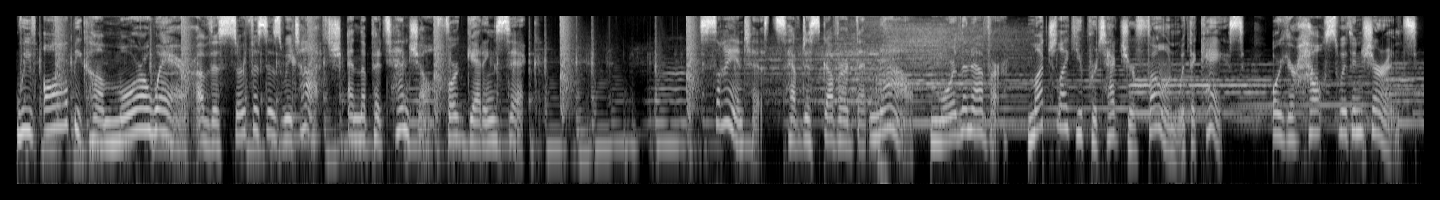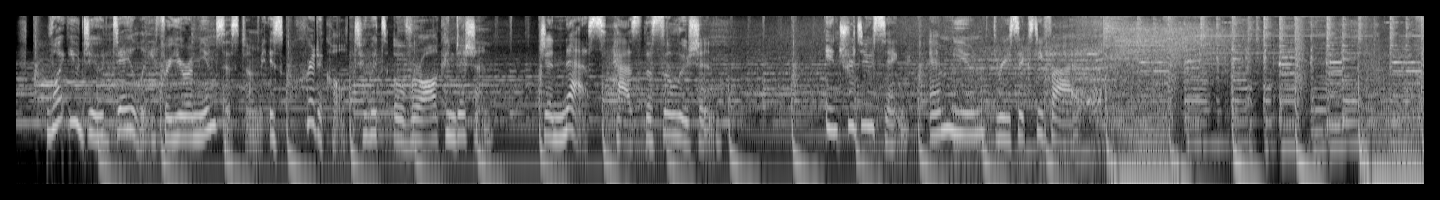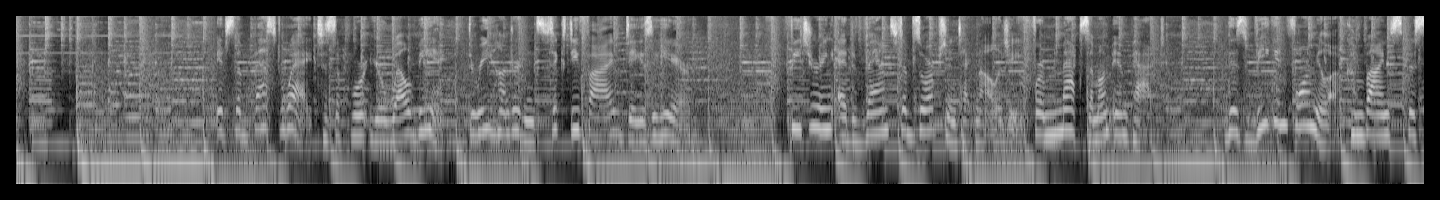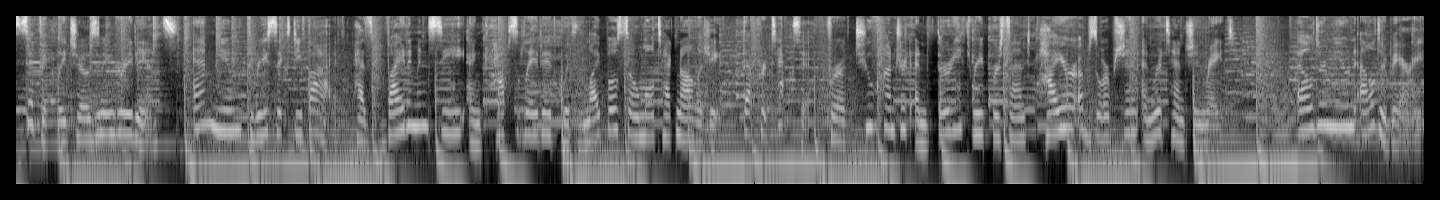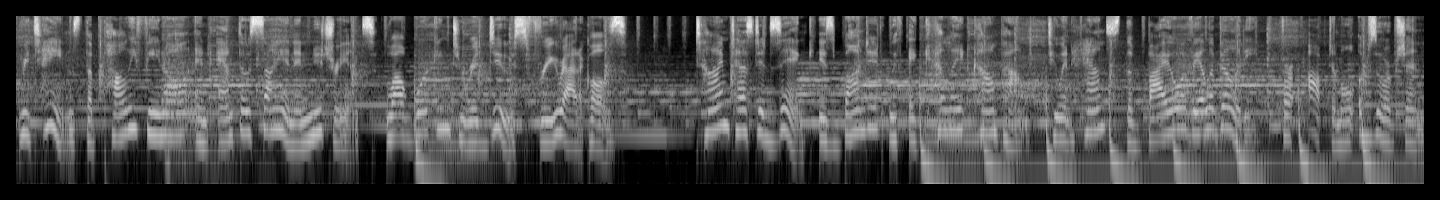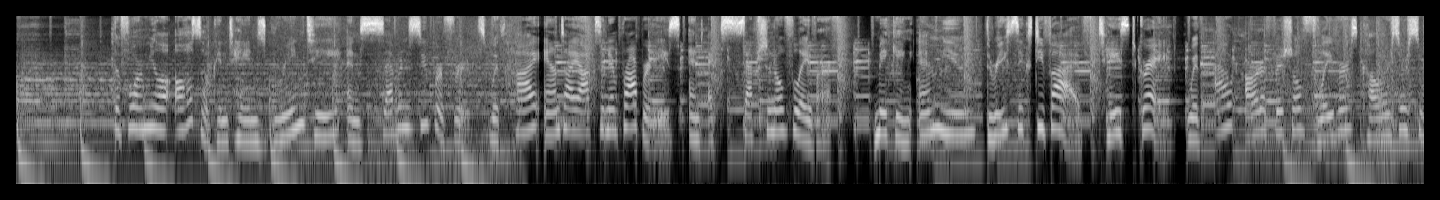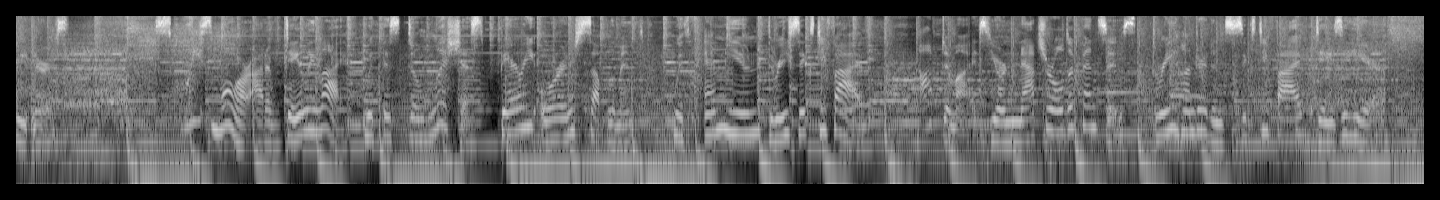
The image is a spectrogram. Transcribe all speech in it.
We've all become more aware of the surfaces we touch and the potential for getting sick. Scientists have discovered that now, more than ever, much like you protect your phone with a case or your house with insurance, what you do daily for your immune system is critical to its overall condition. Jeunesse has the solution. Introducing Immune 365. It's the best way to support your well-being 365 days a year. Featuring advanced absorption technology for maximum impact. This vegan formula combines specifically chosen ingredients. Immune 365 has vitamin C encapsulated with liposomal technology that protects it for a 233% higher absorption and retention rate. Eldermune elderberry retains the polyphenol and anthocyanin nutrients while working to reduce free radicals. Time-tested zinc is bonded with a chelate compound to enhance the bioavailability for optimal absorption. The formula also contains green tea and seven superfruits with high antioxidant properties and exceptional flavor, making Immune 365 taste great without artificial flavors, colors, or sweeteners. Squeeze more out of daily life with this delicious berry orange supplement with Immune 365. Optimize your natural defenses 365 days a year.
